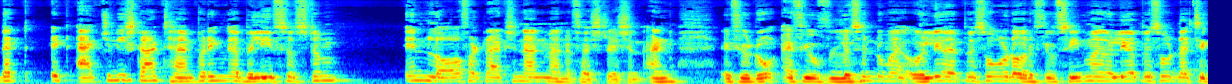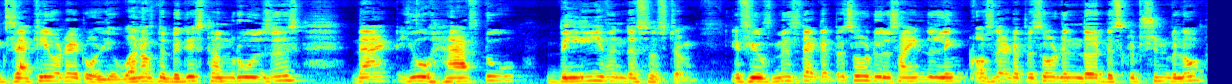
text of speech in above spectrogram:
that it actually starts hampering their belief system in law of attraction and manifestation. And if you don't if you've listened to my earlier episode or if you've seen my earlier episode that's exactly what i told you. One of the biggest thumb rules is that you have to believe in the system. If you've missed that episode you'll find the link of that episode in the description below.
